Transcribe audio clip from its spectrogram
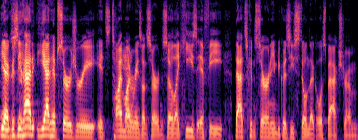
yeah because he had he had hip surgery. Its timeline Yeah. remains uncertain. So like he's iffy. That's concerning because he's still Nicklas Backstrom.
